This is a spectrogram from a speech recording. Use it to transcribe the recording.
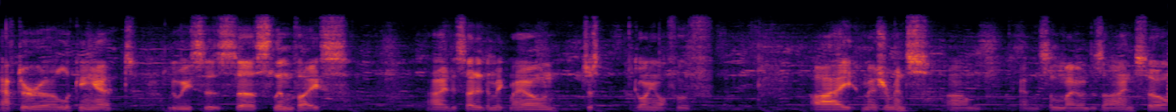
After uh, looking at Luis's uh, Slim Vice, I decided to make my own, just going off of eye measurements um, and some of my own design. So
